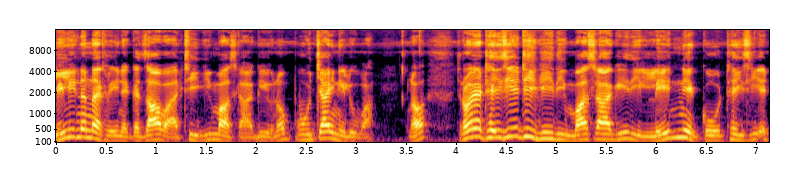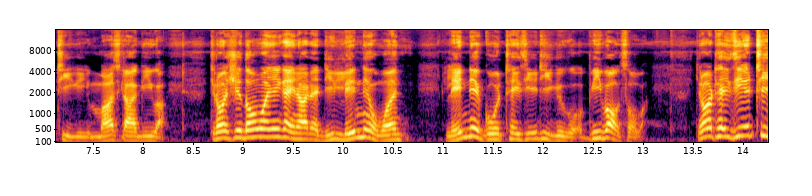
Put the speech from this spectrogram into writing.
လေးလေးနက်နက်ကလေးနဲ့ကစားပါအထီကီမာစတာကီကိုနော်ပိုကြိုက်နေလို့ပါ နော်ကျွန်တော်ရဲ့ထိပ်စီအထီကီဒီမာစတာကီဒီ၄နှစ်ကိုထိပ်စီအထီကီမာစတာကီပါကျွန်တော်ရှစ်သုံးဝန်းချင်းကင်ထားတဲ့ဒီ၄နှစ်ဝန်း၄နှစ်ကိုထိပ်စီအထီကီကိုအပြီးပေါက်ဆော့ပါကျွန်တော်ထိပ်စီအထီ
